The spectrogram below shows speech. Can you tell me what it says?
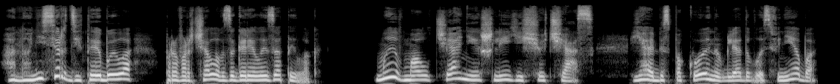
Оно не сердитое было, проворчала в загорелый затылок. Мы в молчании шли еще час. Я обеспокоенно вглядывалась в небо,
